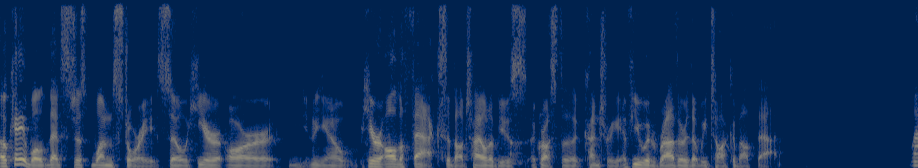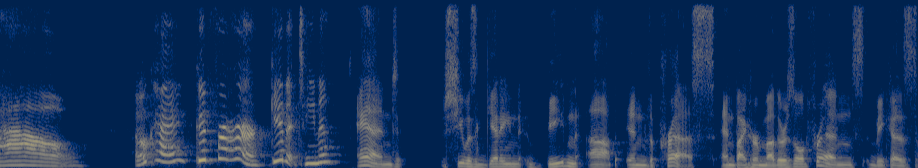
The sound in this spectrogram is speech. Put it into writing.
okay, well, that's just one story. So here are, you know, here are all the facts about child abuse across the country. If you would rather that we talk about that. Wow. Okay. Good for her. Get it, Tina. And she was getting beaten up in the press and by her mother's old friends because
